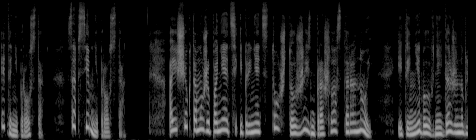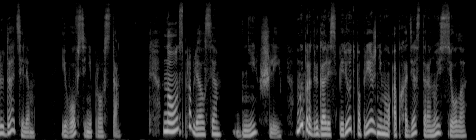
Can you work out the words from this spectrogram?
это непросто. Совсем непросто. А еще к тому же понять и принять то, что жизнь прошла стороной, и ты не был в ней даже наблюдателем — и вовсе непросто. Но он справлялся. Дни шли. Мы продвигались вперед, по-прежнему обходя стороной села,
